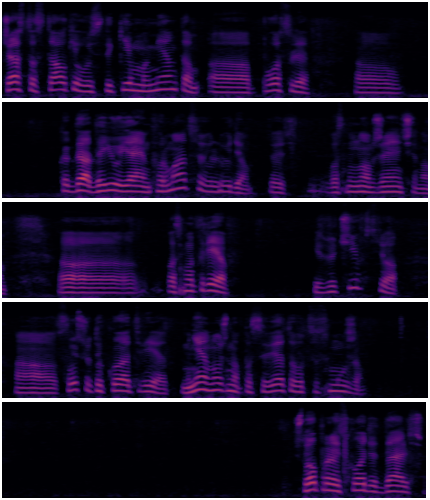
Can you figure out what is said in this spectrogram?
Часто сталкиваюсь с таким моментом э, после, когда даю я информацию людям, то есть в основном женщинам, посмотрев, изучив все, слышу такой ответ. Мне нужно посоветоваться с мужем. Что происходит дальше?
